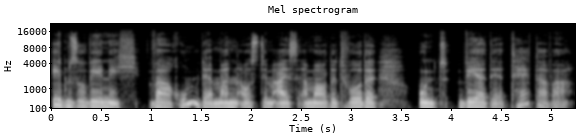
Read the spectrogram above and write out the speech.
Ebenso wenig, warum der Mann aus dem Eis ermordet wurde und wer der Täter war.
